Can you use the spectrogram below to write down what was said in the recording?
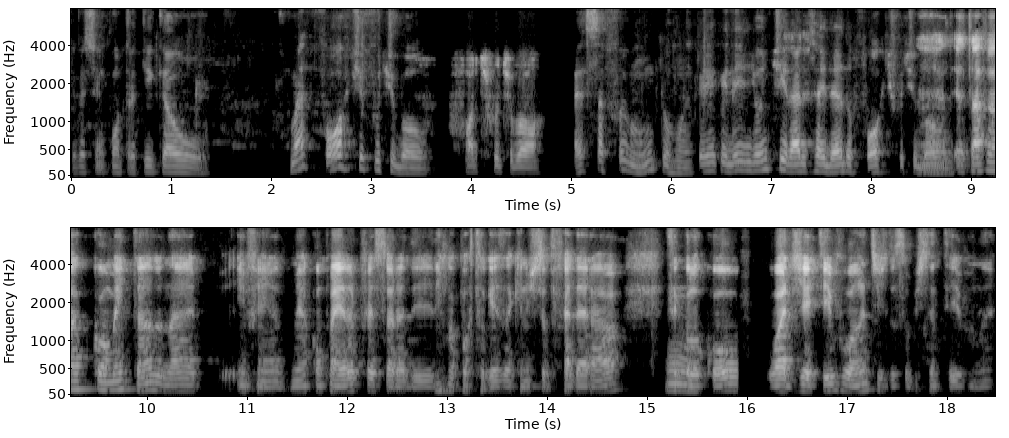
Eu ver se encontra aqui, que é o. Como é? Forte Futebol. Forte Futebol. Essa foi muito ruim. Eu queria entender de onde tiraram essa ideia do forte futebol. É, eu estava comentando, né? Enfim, minha companheira professora de língua portuguesa aqui no Instituto Federal, você hum. colocou o adjetivo antes do substantivo, né?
